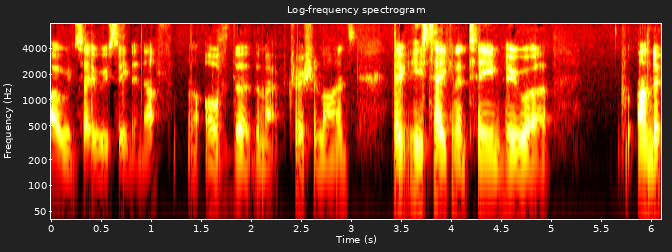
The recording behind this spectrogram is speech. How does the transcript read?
I would say we've seen enough of the the Matt Patricia Lions. They, he's taken a team who uh, under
